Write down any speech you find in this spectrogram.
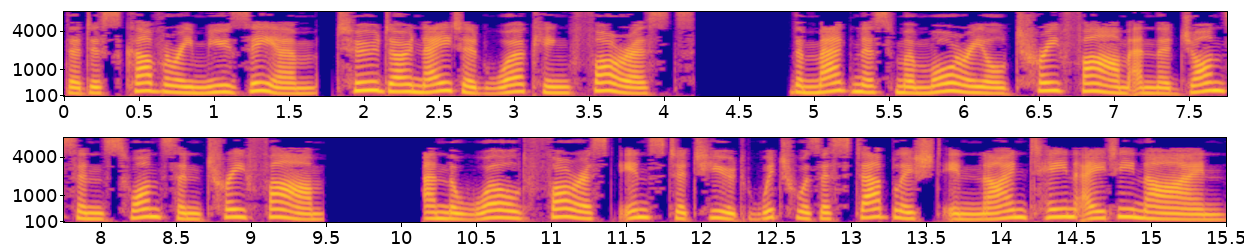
the Discovery Museum, two donated working forests, the Magness Memorial Tree Farm and the Johnson Swanson Tree Farm and the World Forest Institute which was established in 1989.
